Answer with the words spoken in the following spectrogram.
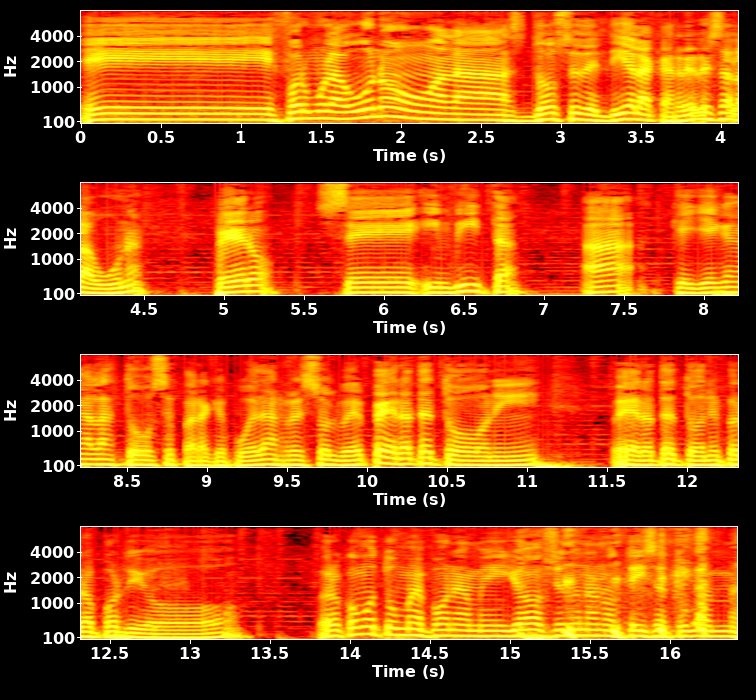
eh, Fórmula 1 a las 12 del día. La carrera es a la 1, pero se invita a que lleguen a las 12 para que puedan resolver. Espérate, Tony. Espérate, Tony, pero por Dios. Pero como tú me pones a mí, yo haciendo una noticia, tú me,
